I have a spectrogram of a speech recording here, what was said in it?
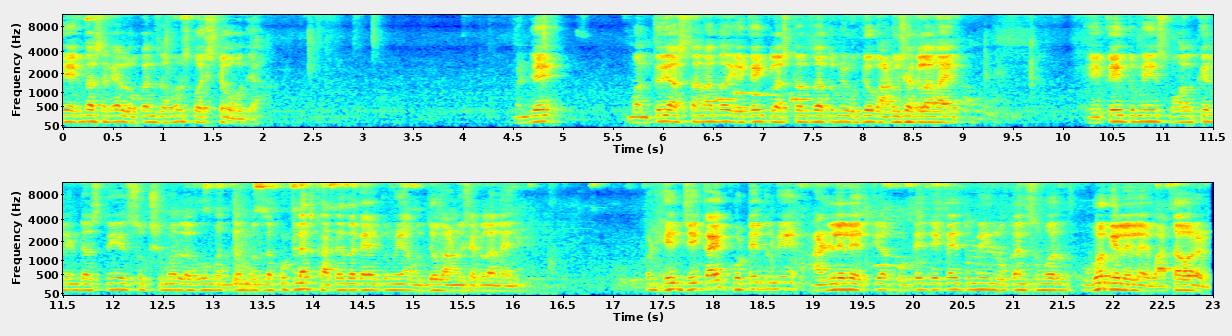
हे एकदा सगळ्या लोकांसमोर स्पष्ट होऊ द्या. म्हणजे मंत्री असताना तर एकही क्लस्टरचा तुम्ही उद्योग आणू शकला नाहीत. एकही तुम्ही स्मॉल स्केल इंडस्ट्री सूक्ष्म लघु मध्यम मधलं कुठल्याच खात्याचा काही तुम्ही उद्योग आणू शकला नाही पण हे जे काय खोटे तुम्ही आणलेले आहेत किंवा खोटे जे काही तुम्ही लोकांसमोर उभं केलेलं आहे वातावरण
